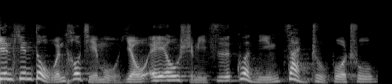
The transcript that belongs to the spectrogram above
天天窦文涛节目由 A.O. 史密斯冠名赞助播出。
